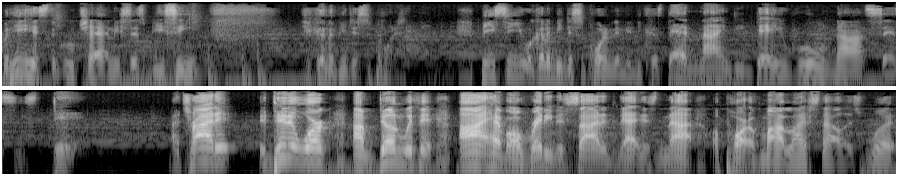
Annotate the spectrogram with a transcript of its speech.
But he hits the group chat and he says, BC, to be disappointed in me. BC, you are to be disappointed in me because that 90 day rule nonsense is dead. I tried it. It didn't work. I'm done with it. I have already decided that is not a part of my lifestyle, is what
